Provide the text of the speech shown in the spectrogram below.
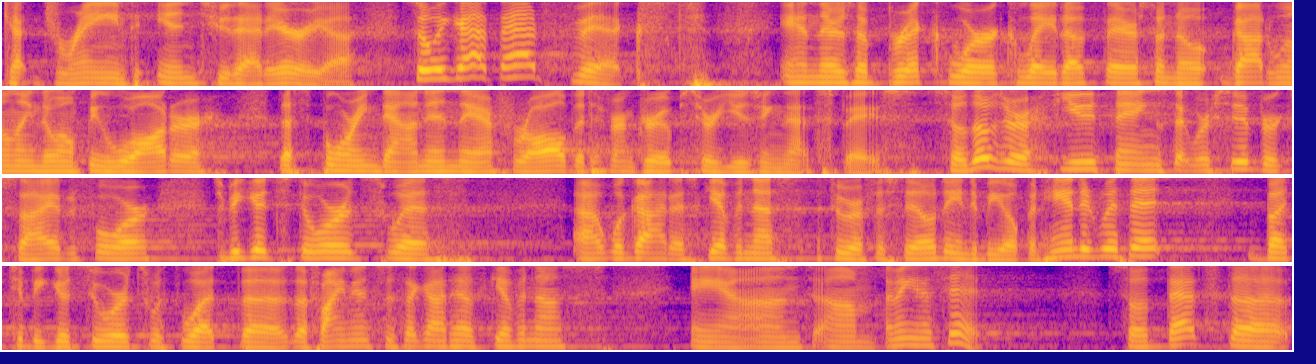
got drained into that area. So we got that fixed. And there's a brickwork laid up there, so no, God willing, there won't be water that's pouring down in there for all the different groups who are using that space. So those are a few things that we're super excited for, to be good stewards with uh, what God has given us through a facility and to be open handed with it but to be good stewards with what the, the finances that God has given us. And um, I think that's it. So that's the,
